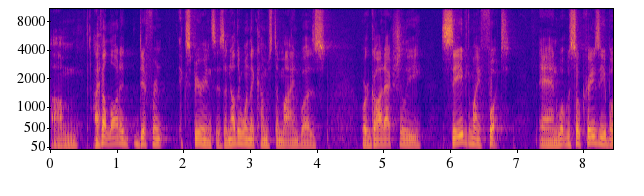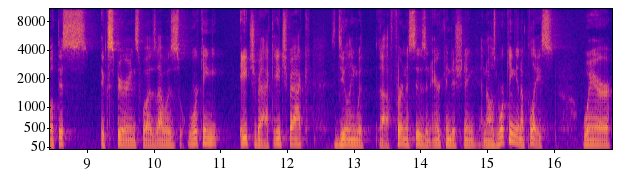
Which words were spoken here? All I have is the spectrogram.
Um, I've a lot of different experiences. Another one that comes to mind was where God actually saved my foot. And what was so crazy about this experience was I was working HVAC. HVAC is dealing with uh, furnaces and air conditioning, and I was working in a place where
